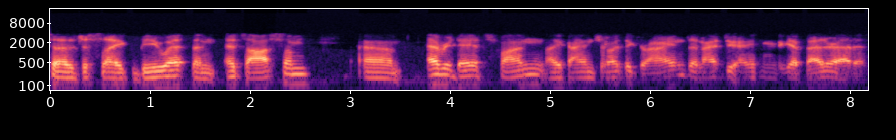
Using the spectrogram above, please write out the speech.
to just like be with, and it's awesome. Um, every day it's fun. Like I enjoy the grind, and I'd do anything to get better at it.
